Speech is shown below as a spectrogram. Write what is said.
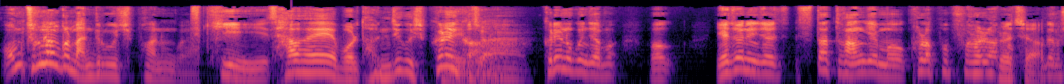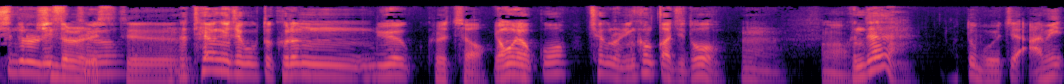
엄청난 걸 만들고 싶어 하는 거야. 특히 사회에 뭘 던지고 싶어. 그러니까. 그렇죠. 그래놓고 이제 뭐, 뭐 예전에 이제 start한 게 뭐 컬러 퍼플, 그렇죠. 그다음 신들러 리스트, 리스트. 태양의 제국도 그런 류의 그렇죠. 영화였고 최근으로 링컨까지도. 음. 어. 근데 또 뭐였지? 아미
